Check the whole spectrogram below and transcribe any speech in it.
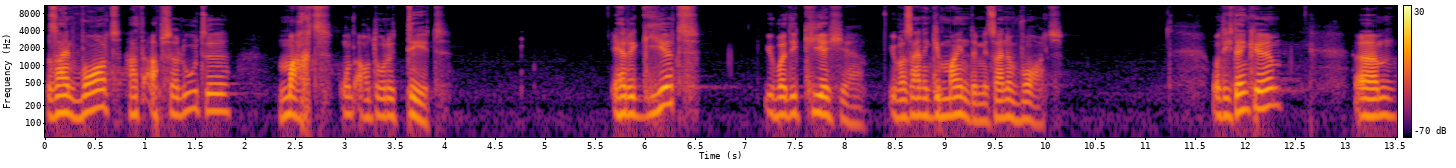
Sein Wort hat absolute Macht und Autorität. Er regiert über die Kirche, über seine Gemeinde mit seinem Wort. Und ich denke, ähm,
